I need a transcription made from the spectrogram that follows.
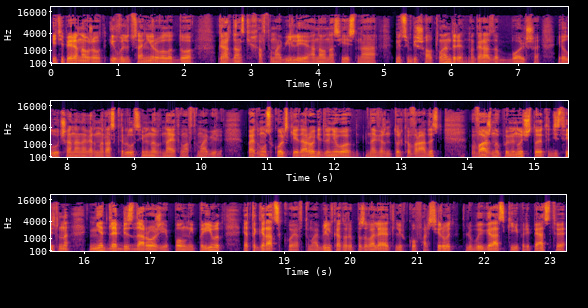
и теперь она уже вот эволюционировала до гражданских автомобилей. Она у нас есть на Mitsubishi Outlander, но гораздо больше и лучше она, наверное, раскрылась именно на этом автомобиле. Поэтому скользкие дороги для него, наверное, только в радость. Важно упомянуть, что это действительно не для бездорожья полный привод. Это городской автомобиль, который позволяет легко форсировать любые городские препятствия,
